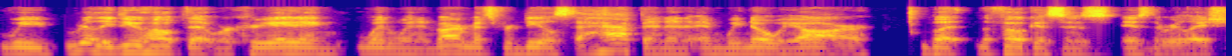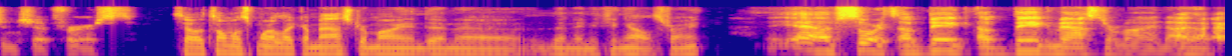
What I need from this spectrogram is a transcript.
We really do hope that we're creating win-win environments for deals to happen and, and we know we are but the focus is is the relationship first. So it's almost more like a mastermind than uh, than anything else, right? Yeah, of sorts. A big a big mastermind. I I,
